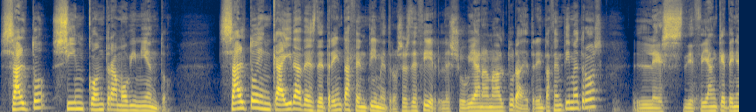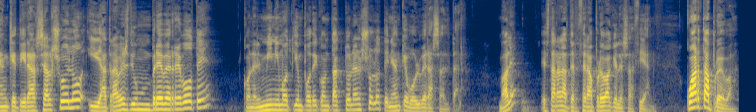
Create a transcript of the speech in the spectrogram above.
salto sin contramovimiento, Salto en caída desde 30 centímetros, es decir, les subían a una altura de 30 centímetros, les decían que tenían que tirarse al suelo y a través de un breve rebote, con el mínimo tiempo de contacto en el suelo, tenían que volver a saltar. ¿Vale? Esta era la tercera prueba que les hacían. Cuarta prueba,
